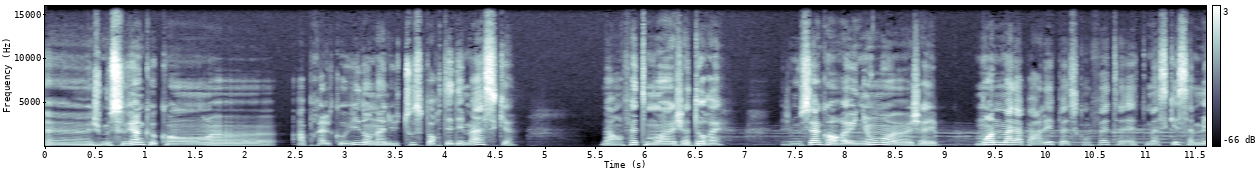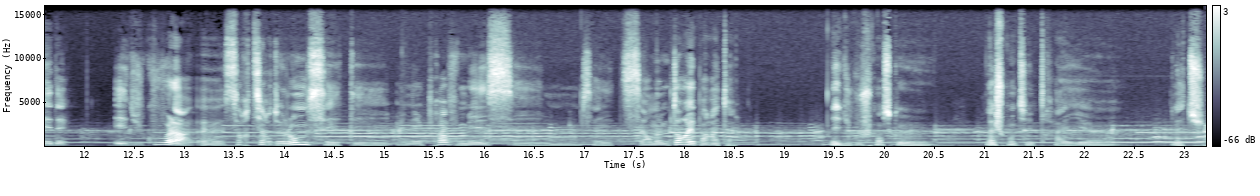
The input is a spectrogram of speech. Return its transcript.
je me souviens que quand, après le Covid, on a dû tous porter des masques, bah, en fait, moi, j'adorais je me souviens qu'en réunion, euh, j'avais moins de mal à parler parce qu'en fait, être masqué, ça m'aidait. Et du coup, voilà, euh, sortir de l'ombre, c'était une épreuve, mais c'est en même temps réparateur. Et du coup, je pense que là, je continue de travailler euh, là-dessus.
